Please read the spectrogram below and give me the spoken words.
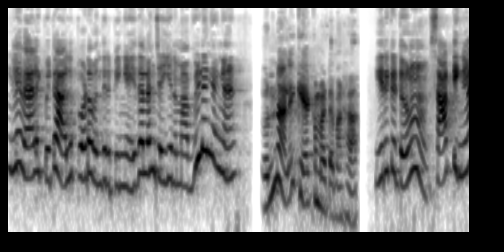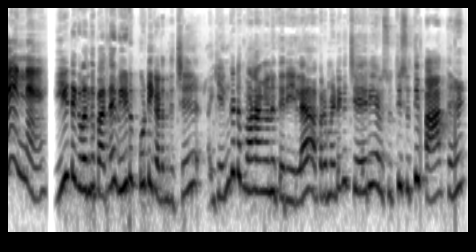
நீங்களே வேலைக்கு போயிட்டு அலுப்போட வந்திருப்பீங்க. இதெல்லாம் செய்யணுமா? விடுங்கங்க. சொன்னாலே கேட்க மாட்டேன் மகா. இருக்கட்டும். சாப்பிட்டீங்களா என்ன? வீட்டுக்கு வந்து பார்த்தேன் வீடு பூட்டி கிடந்துச்சு. எங்கிட்டு போனாங்கன்னு தெரியல. அப்புறமேட்டுக்கு சரி சுற்றி சுற்றி பார்த்தேன்.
